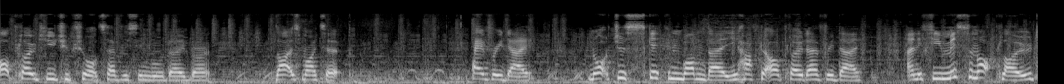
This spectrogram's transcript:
Upload YouTube shorts every single day, bro. That is my tip. Every day. Not just skipping one day. You have to upload every day. And if you miss an upload,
